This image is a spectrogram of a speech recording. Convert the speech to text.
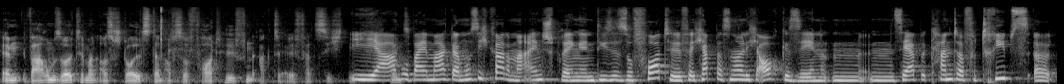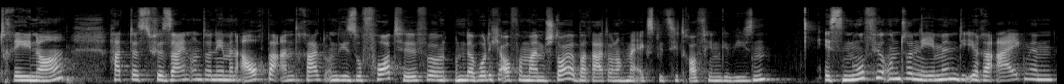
Ähm, warum sollte man aus Stolz dann auf Soforthilfen aktuell verzichten? Ja, Wenn's wobei, Marc, da muss ich gerade mal einspringen. Diese Soforthilfe, ich habe das neulich auch gesehen, ein, ein sehr bekannter Vertriebstrainer hat das für sein Unternehmen auch beantragt und die Soforthilfe, und da wurde ich auch von meinem Steuerberater nochmal explizit darauf hingewiesen, ist nur für Unternehmen, die ihre eigenen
